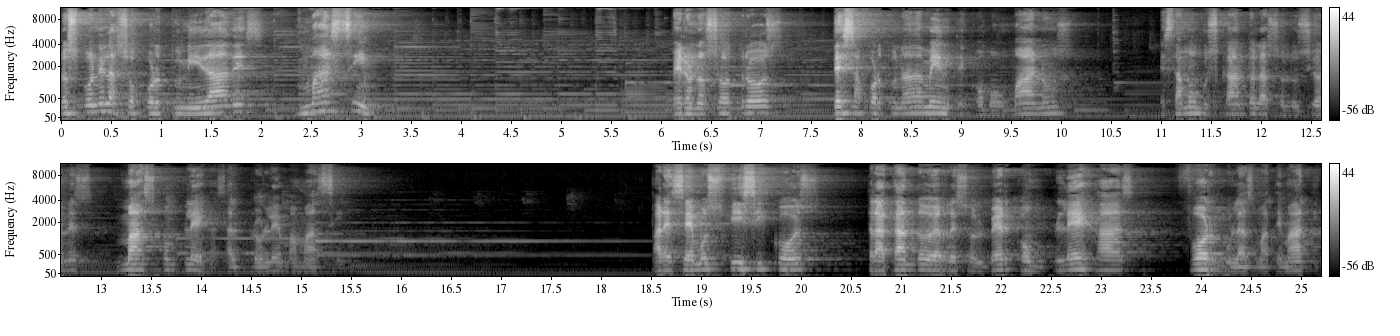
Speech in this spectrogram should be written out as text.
nos pone las oportunidades más simples. Pero nosotros, desafortunadamente, como humanos, estamos buscando las soluciones más complejas al problema más simple. Parecemos físicos tratando de resolver complejas fórmulas matemáticas,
